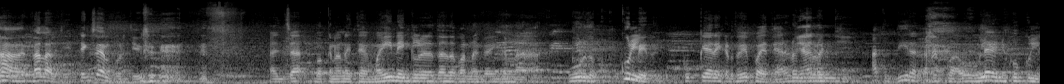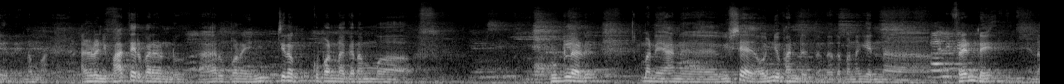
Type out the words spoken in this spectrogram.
ಹಾಂ ಕಲಾಲ್ಜಿ ಟೆನ್ಷನ್ ಕೊಡ್ತೀವಿ. ಅಂಚ ಬೊಕ್ಕ ನನಗೆ ಮೈನ್ ಎಂಕ್ಲದ ಬಂದಂಗ ಹಿಂಗೆಲ್ಲ ಊರ್ದು ಕುಕ್ಕುಲ್ಲಿರಿ ಕುಕ್ಕೇರೆ ಕಡೆ ದ್ವೀಪ ಐತೆ ಎರಡು ಅದು ದೀರ ಉಳೆ ಹಣ್ಣು ಕುಕ್ಕುಲ್ಲಿರು ನಮ್ಮ. ಎರಡು ಒಂಜಿ ಪಾತೇರು ಬರ ಉಂಡು ಆರು ಬನ ಹೆಂಚಿನ ಕುಕ್ಕು ಪನ್ನಾಗ ನಮ್ಮ ಕುಗ್ಲಾಡು. ಮನೆ ಯಾನ ವಿಷಯ ಒಂಜು ಪಂಡ್ ಅದು ಪನ್ನಗ ಎನ್ನ ಫ್ರೆಂಡ್ ಎನ್ನ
